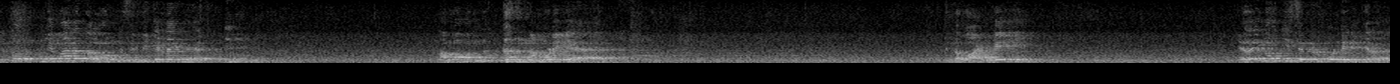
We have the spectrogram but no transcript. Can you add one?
இது ஒரு முக்கியமான நம்ம வந்து சிந்திக்கிறதே கிடையாது. நம்ம வந்து நம்முடைய இந்த வாழ்க்கை எதை நோக்கி சென்று கொண்டிருக்கிறது?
